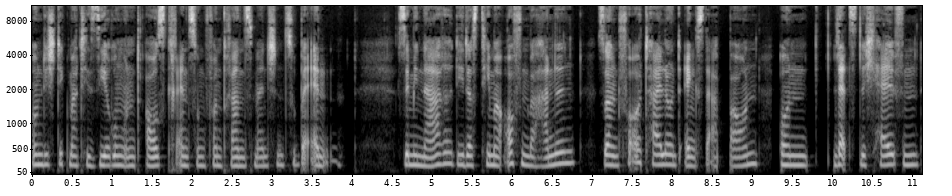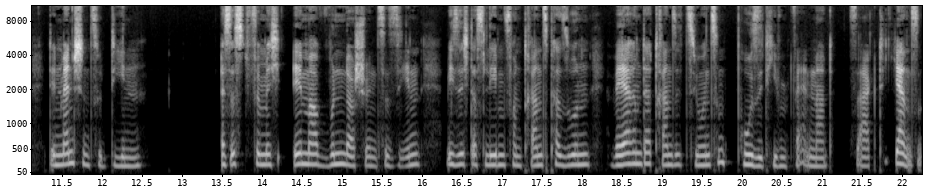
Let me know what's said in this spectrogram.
um die Stigmatisierung und Ausgrenzung von Transmenschen zu beenden. Seminare, die das Thema offen behandeln, sollen Vorurteile und Ängste abbauen und letztlich helfen, den Menschen zu dienen, es ist für mich immer wunderschön zu sehen, wie sich das Leben von Transpersonen während der Transition zum Positiven verändert, sagt Jansen.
